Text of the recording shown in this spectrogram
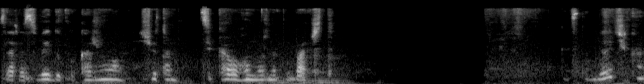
Зараз вийду, покажу вам, що там цікавого можна побачити. якась табличка.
